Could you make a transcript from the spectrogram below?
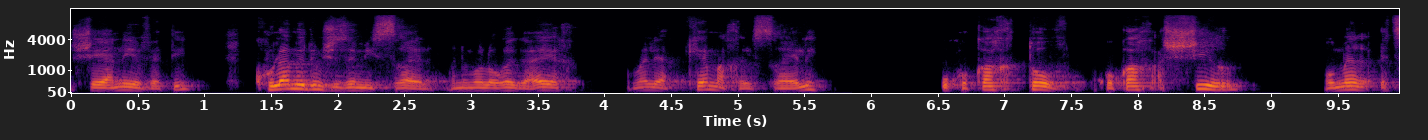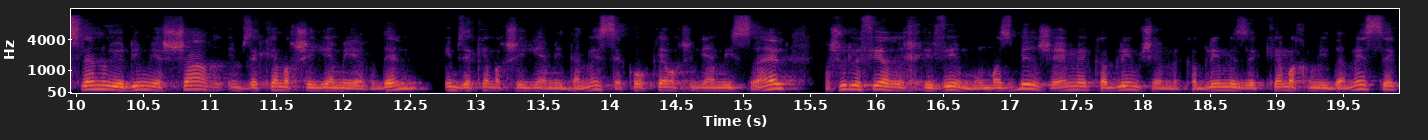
שאני הבאתי, כולם יודעים שזה מישראל. אני אומר לו, רגע, איך? הוא אומר לי, הקמח הישראלי הוא כל כך טוב, הוא כל כך עשיר, אומר, אצלנו יודעים ישר אם זה קמח שהגיע מירדן, אם זה קמח שהגיע מדמשק או קמח שהגיע מישראל, פשוט לפי הרכיבים. הוא מסביר שהם מקבלים, שהם מקבלים איזה קמח מדמשק,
